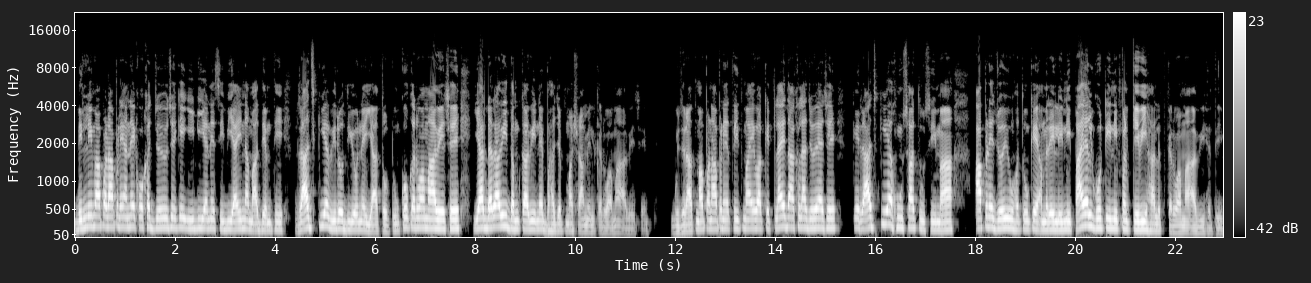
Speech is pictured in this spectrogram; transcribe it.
દિલ્હીમાં પણ આપણે અનેક વખત જોયું છે કે ઈડી અને સીબીઆઈના માધ્યમથી રાજકીય વિરોધીઓને યા તો ટૂંકો કરવામાં આવે છે, યા ડરાવી ધમકાવીને ભાજપમાં સામેલ કરવામાં આવે છે. ગુજરાતમાં પણ આપણે અતીતમાં એવા કેટલાય દાખલા જોયા છે કે રાજકીય હુંસાતુસીમાં આપણે જોયું હતું કે અમરેલીની પાયલ ગોટીની પણ કેવી હાલત કરવામાં આવી હતી.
